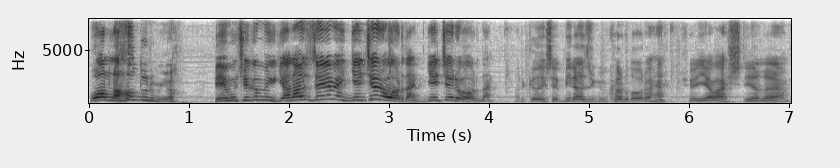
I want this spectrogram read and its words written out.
Vallahi durmuyor. Benim uçakım büyük. Yalan söyleme. Geçer oradan. Geçer oradan. Arkadaşlar birazcık yukarı doğru. Heh. Şöyle yavaşlayalım.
